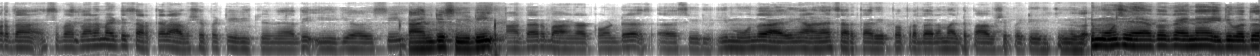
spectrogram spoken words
പ്രധാനമായിട്ട് സർക്കാർ ആവശ്യപ്പെട്ടിരിക്കുന്നത് E C and C D Aadhaar bank account C D ഈ മൂന്ന് കാര്യങ്ങളാണ് സർക്കാർ ഇപ്പോൾ പ്രധാനമായിട്ട് ഇപ്പോൾ ആവശ്യപ്പെട്ടിരിക്കുന്നത്. ഈ മൂന്ന് ചെയ്യാൻ കഴിഞ്ഞാൽ ഇരുപത്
